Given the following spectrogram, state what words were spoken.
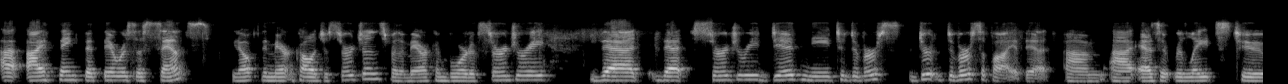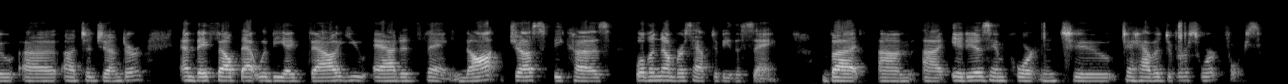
I, I think that there was a sense, you know, for the American College of Surgeons, for the American Board of Surgery, that that surgery did need to diverse, di- diversify a bit um, uh, as it relates to uh, uh, to gender, and they felt that would be a value added thing, not just because well the numbers have to be the same, but um, uh, it is important to to have a diverse workforce.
